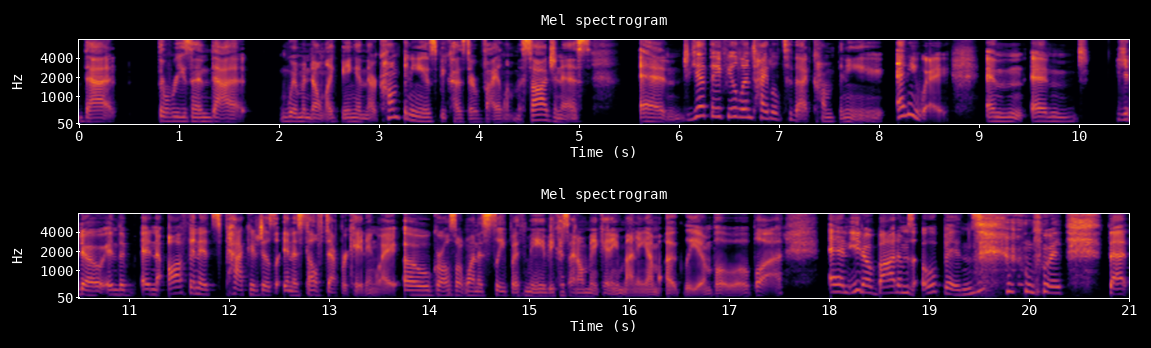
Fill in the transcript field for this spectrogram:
that the reason that women don't like being in their company is because they're violent misogynists and yet they feel entitled to that company anyway and and you know in the and often it's packaged as in a self-deprecating way oh girls don't want to sleep with me because i don't make any money i'm ugly and blah blah blah and you know bottoms opens with that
